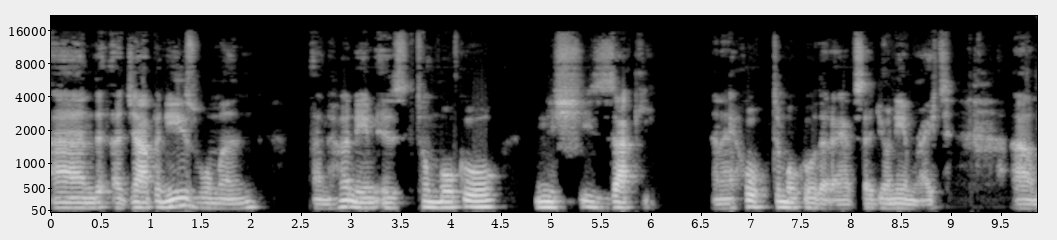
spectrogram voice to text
and a Japanese woman, and her name is Tomoko Nishizaki. And I hope, Tomoko, that I have said your name right. Um,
